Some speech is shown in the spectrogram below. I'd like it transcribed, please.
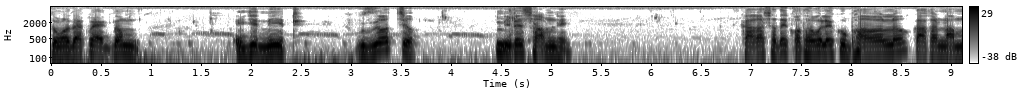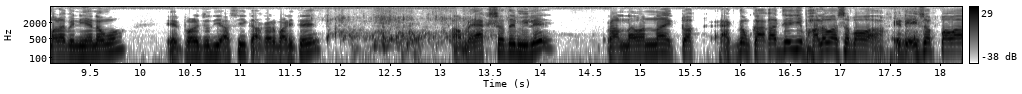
তোমরা দেখো একদম এই যে নেট, বুঝতে পারছ? নেটের সামনে। কাকার সাথে কথা বলে খুব ভালো লাগল। কাকার নাম্বার আমি নিয়ে নেব। এরপরে যদি আসি কাকার বাড়িতে, আমরা একসাথে মিলে রান্না বান্না একটু একদম কাকার যে যে ভালোবাসা পাওয়া, এটা এসব পাওয়া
